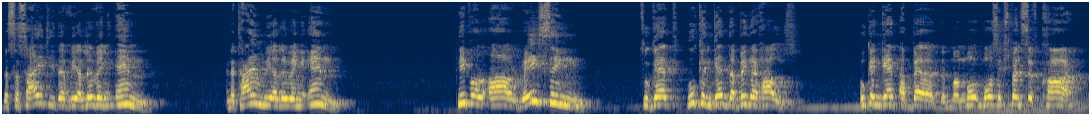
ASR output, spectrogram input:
the society that we are living in, in the time we are living in, people are racing to get who can get the bigger house, who can get a better, the most expensive car,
